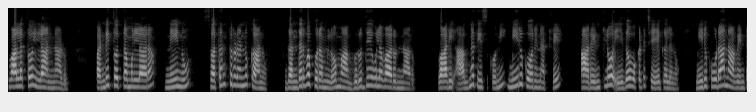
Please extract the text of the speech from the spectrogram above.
వాళ్ళతో ఇలా అన్నాడు. పండితోత్తముల్లారా నేను స్వతంత్రుడను కాను. గంధర్వపురంలో మా గురుదేవుల వారున్నారు వారి ఆజ్ఞ తీసుకొని మీరు కోరినట్లే ఆ రెంట్లో ఏదో ఒకటి చేయగలను. మీరు కూడా నా వెంట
